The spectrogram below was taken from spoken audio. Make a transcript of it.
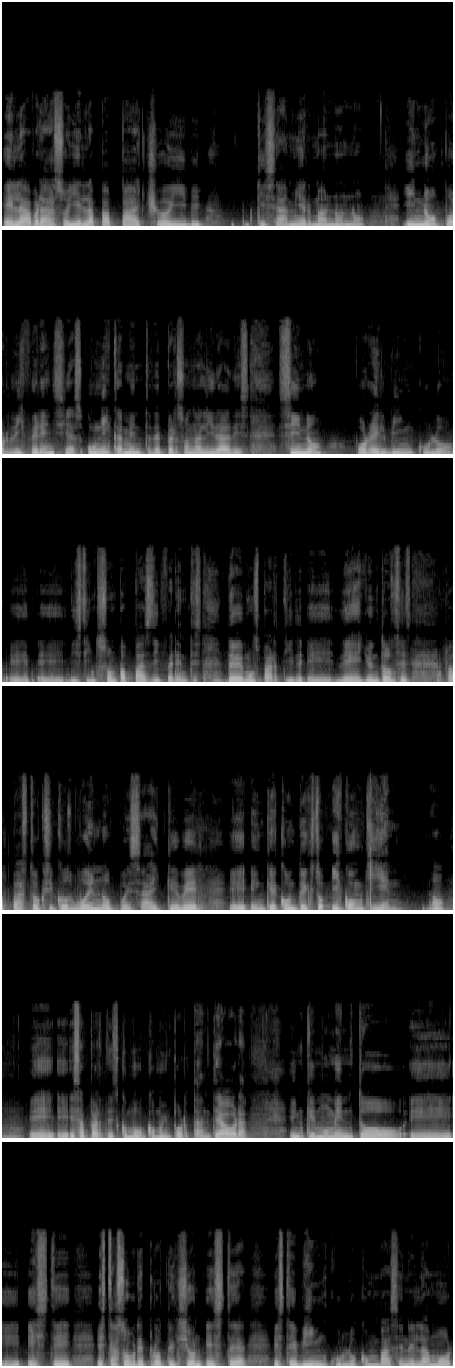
el abrazo y el apapacho, y quizá a mi hermano no y no por diferencias únicamente de personalidades, sino por el vínculo eh, eh, distinto. Son papás diferentes, debemos partir eh, de ello. Entonces, papás tóxicos, bueno, pues hay que ver en qué contexto y con quién, ¿no? esa parte es como, como importante. Ahora, ¿en qué momento este, esta sobreprotección, este, este vínculo con base en el amor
